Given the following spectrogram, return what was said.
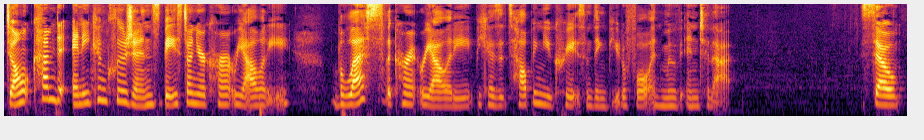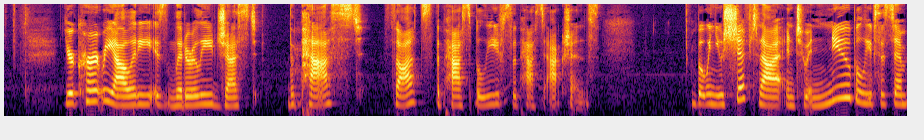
don't come to any conclusions based on your current reality bless the current reality because it's helping you create something beautiful and move into that so your current reality is literally just the past thoughts, the past beliefs, the past actions. But when you shift that into a new belief system,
